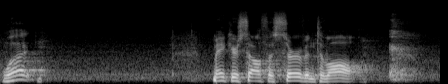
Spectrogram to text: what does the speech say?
What? Make yourself a servant of all.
